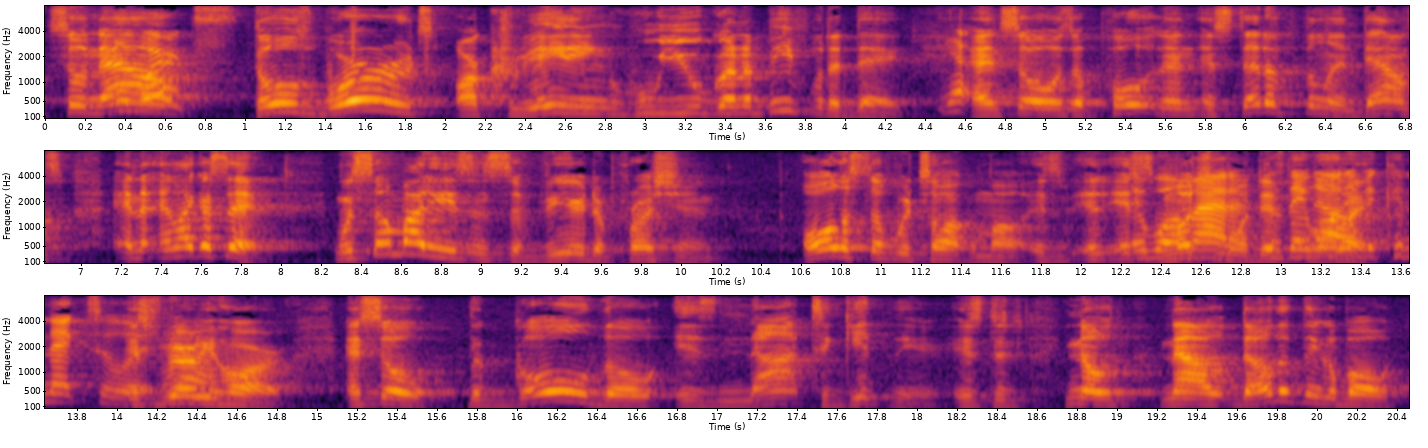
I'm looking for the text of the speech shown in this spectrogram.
so now those words are creating who you're gonna be for the day. Yep. And so as opposed and instead of feeling down, and, and like I said, when somebody is in severe depression, all the stuff we're talking about is it, it's it won't much matter more because they difficult. won't right. even connect to it. It's very hard. And so the goal though is not to get there. Is to you know now the other thing about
